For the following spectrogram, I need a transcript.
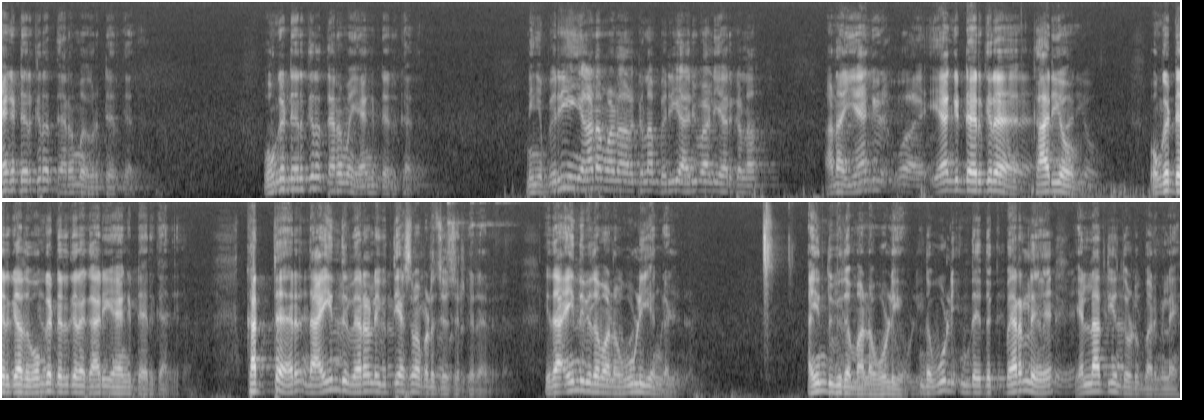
என்கிட்ட இருக்கிற திறமை இவர்கிட்ட இருக்காது. உங்ககிட்ட இருக்கிற திறமை என்கிட்ட இருக்காது. நீங்கள் பெரிய ஞானமான இருக்கலாம் பெரிய அறிவாளியாக இருக்கலாம். ஆனால் என்கிட்ட என்கிட்ட இருக்கிற காரியம் உங்ககிட்ட இருக்காது உங்ககிட்ட இருக்கிற காரியம் என்கிட்ட இருக்காது. கத்தர் இந்த ஐந்து விரலை வித்தியாசமாக படைச்சு வச்சுருக்கிறார். இது ஐந்து விதமான ஊழியங்கள். ஐந்து விதமான ஊழியம். இந்த ஊழி இந்த இது விரல் எல்லாத்தையும் தொடும் பாருங்களேன்.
